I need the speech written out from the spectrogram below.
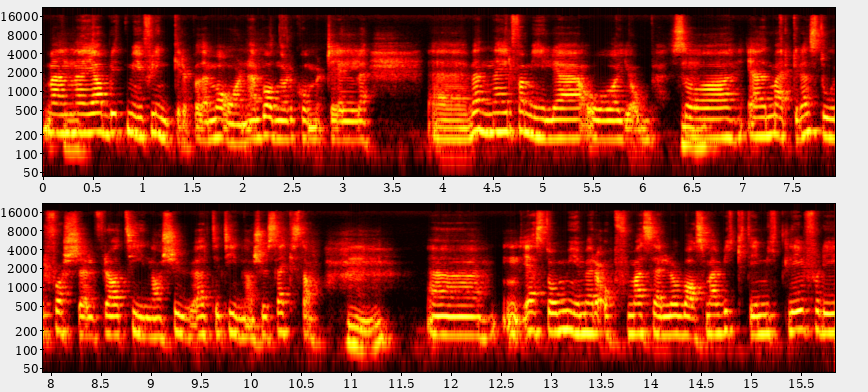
men jeg har blitt mye flinkere på det med årene. Både når det kommer til eh, venner, familie og jobb. Så jeg merker en stor forskjell fra Tina 20 til Tina 26. da. Eh, jeg står mye mer opp for meg selv og hva som er viktig i mitt liv, fordi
